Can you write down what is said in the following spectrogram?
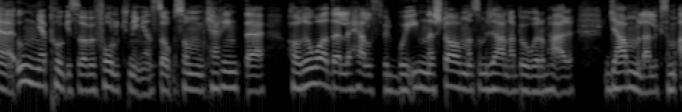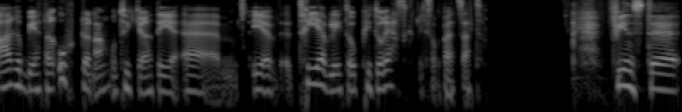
Uh, unga progressiva befolkningen som, som kanske inte har råd eller helst vill bo i innerstan men som gärna bor i de här gamla liksom, arbetarorterna och tycker att det är, uh, är trevligt och pittoreskt liksom, på ett sätt. Finns det,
